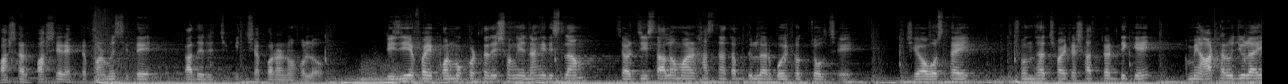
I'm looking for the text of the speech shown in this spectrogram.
বাসার পাশের একটা ফার্মেসিতে কাদের চিকিৎসা করানো হলো। ডিজিএফআই কর্মকর্তাদের সঙ্গে নাহিদ ইসলাম, সার্জিস আলম আর হাসনাত আবদুল্লার বৈঠক চলছে। সে অবস্থায় সন্ধ্যা ছয়টা সাতটার দিকে আমি আঠারো জুলাই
